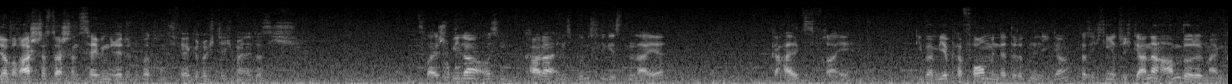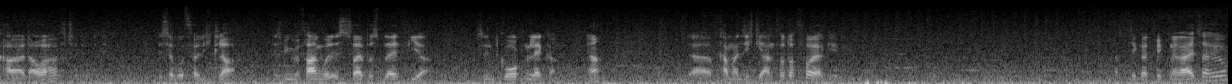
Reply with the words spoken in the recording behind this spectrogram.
Wieder überrascht, dass da schon Saving redet über Transfergerüchte. Ich meine, dass ich zwei Spieler aus dem Kader eines Bundesligisten leihe, gehaltsfrei, die bei mir performen in der dritten Liga, dass ich die natürlich gerne haben würde in meinem Kader dauerhaft, ist ja wohl völlig klar. Ich mir fragen würde, ist 2 plus Play 4? Sind Gurken lecker? Ja? Da kann man sich die Antwort doch vorher geben. Das Ticker kriegt eine Reizerhöhung.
